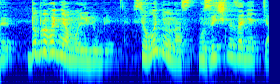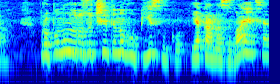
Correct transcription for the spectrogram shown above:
Е, Доброго дня, мої любі! Сьогодні у нас музичне заняття. Пропоную розучити нову пісеньку, яка називається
